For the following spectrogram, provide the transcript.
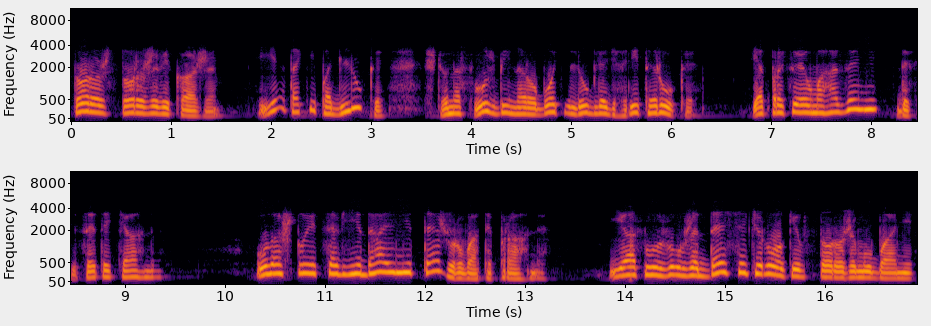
Сторож сторожеві каже є такі падлюки, що на службі й на роботі люблять гріти руки. Як працює в магазині, дефіцити тягне. Улаштується в їдальні, теж урвати прагне. Я служу вже десять років сторожем у бані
